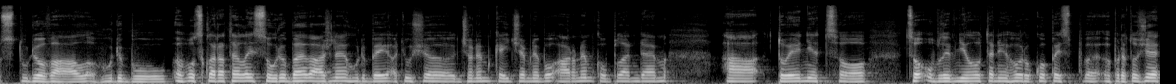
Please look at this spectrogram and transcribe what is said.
studoval hudbu od skladateli soudobé vážné hudby, ať už Johnem Cagem nebo Aaronem Copelandem a to je něco, co ovlivnilo ten jeho rukopis, protože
